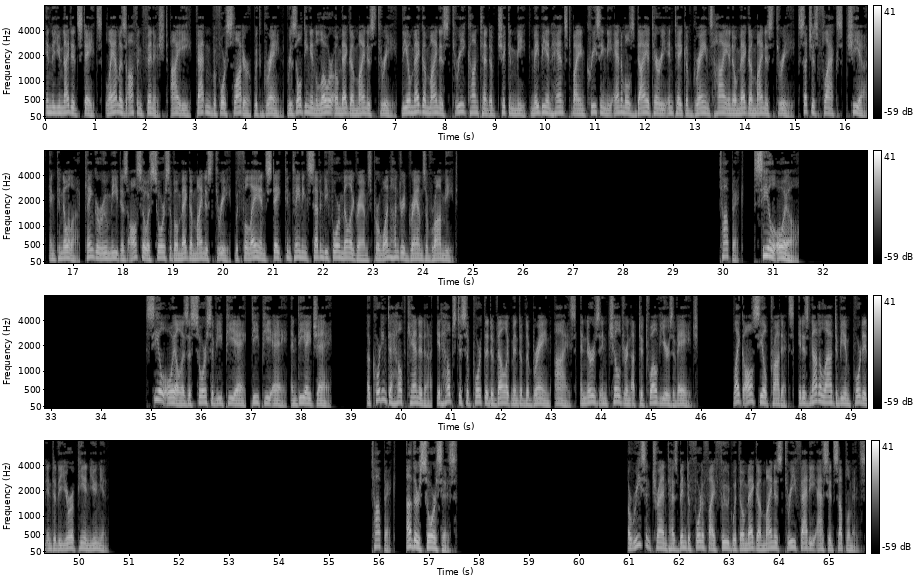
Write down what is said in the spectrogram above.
In the United States, lamb is often finished i.e., fattened before slaughter with grain, resulting in lower omega-3. The omega-3 content of chicken meat may be enhanced by increasing the animal's dietary intake of grains high in omega-3, such as flax, chia, and canola. Kangaroo meat is also a source of omega-3, with fillet and steak containing 74 mg per 100 grams of raw meat. Seal oil Seal oil is a source of EPA, DPA, and DHA. According to Health Canada, it helps to support the development of the brain, eyes, and nerves in children up to 12 years of age. Like all seal products, it is not allowed to be imported into the European Union. Other sources A recent trend has been to fortify food with omega-3 fatty acid supplements.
